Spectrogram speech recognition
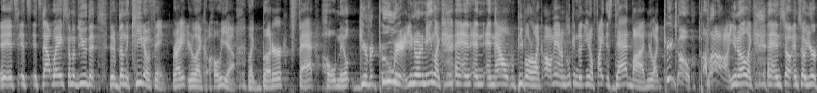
It's, it's, it's that way. Some of you that, that have done the keto thing, right? You're like, oh yeah, like butter, fat, whole milk, give it to me. You know what I mean? Like, and, and, and now people are like, oh man, I'm looking to, you know, fight this dad bod. And you're like, keto, papa, you know, like, and so, and so you're,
